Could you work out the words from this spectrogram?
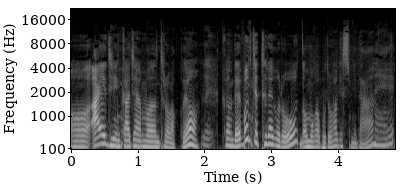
어, 아이 드림까지 한번 들어봤고요. 네. 그럼 네 번째 트랙으로 넘어가 보도록 하겠습니다. 네.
